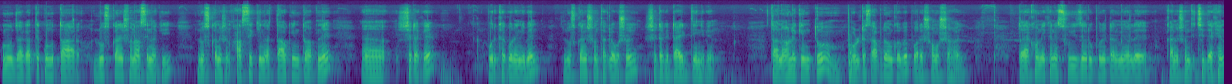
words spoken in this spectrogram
কোনো জায়গাতে কোনো তার লুজ কানেকশন আছে নাকি? লুজ কানেকশন আছে কি না তাও কিন্তু আপনি সেটাকে পরীক্ষা করে নেবেন। লুজ কানেকশন থাকলে অবশ্যই সেটাকে টাইট দিয়ে নেবেন। তা না হলে কিন্তু ভোল্টেজ আপ ডাউন করবে, পরে সমস্যা হয়। তো এখন এখানে সুইচের উপরে টার্মিনালে কানেকশন দিচ্ছি, দেখেন।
